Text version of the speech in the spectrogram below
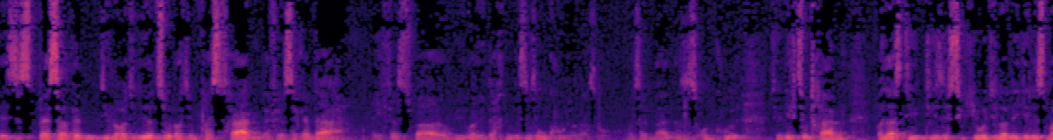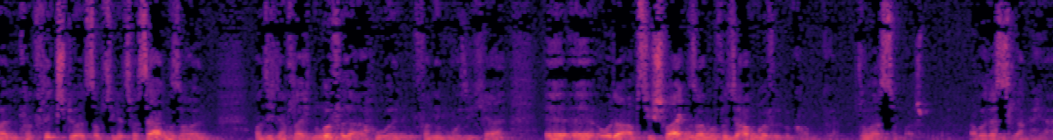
es ist besser, wenn die Leute, die dazu noch den Pass tragen. Dafür ist er ja da. Nicht? Das war irgendwie, weil die dachten, das ist uncool oder so. Sagte, nein, das ist uncool, sie nicht zu tragen, weil das die, diese Security-Leute jedes Mal in Konflikt stürzt, ob sie jetzt was sagen sollen und sich dann vielleicht einen Rüffel holen von dem Musiker äh, äh, oder ob sie schweigen sollen, wofür sie auch einen Rüffel bekommen können. Sowas zum Beispiel. Aber das ist lange her.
